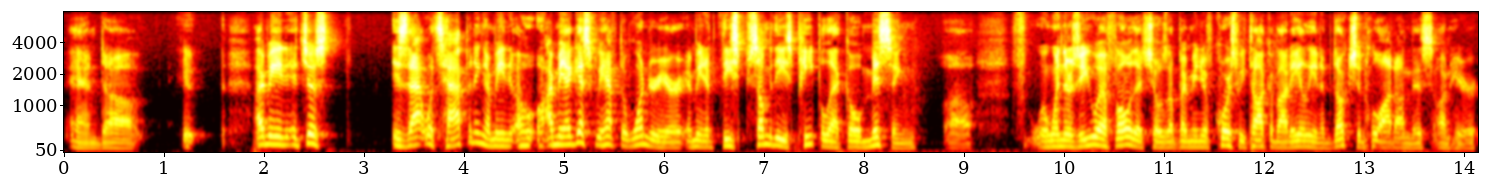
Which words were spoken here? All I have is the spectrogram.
and uh, it, I mean, it just is that what's happening? I mean, oh, I mean, I guess we have to wonder here. I mean, if these some of these people that go missing. Uh, when there's a UFO that shows up, I mean, of course, we talk about alien abduction a lot on this on here,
